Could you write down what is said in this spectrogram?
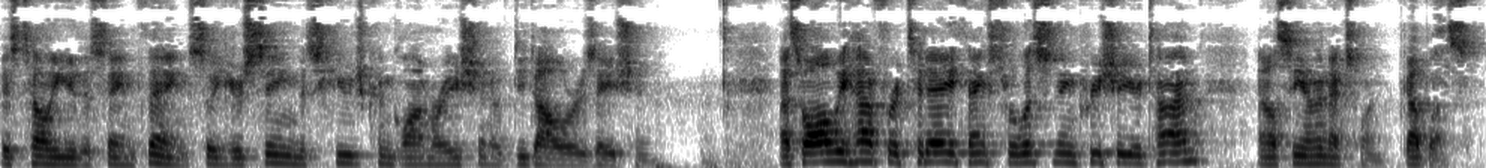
is telling you the same thing. So you're seeing this huge conglomeration of de dollarization. That's all we have for today. Thanks for listening. Appreciate your time and I'll see you on the next one. God bless.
